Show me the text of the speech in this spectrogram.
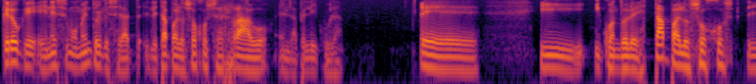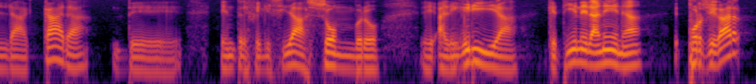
Creo que en ese momento el que se le tapa los ojos es Rago en la película. Eh, y, y, cuando le destapa los ojos, la cara de entre felicidad, asombro, eh, alegría que tiene la nena por llegar,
